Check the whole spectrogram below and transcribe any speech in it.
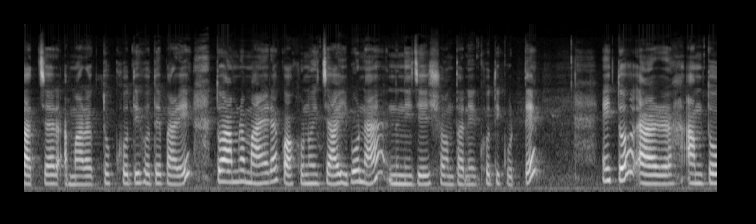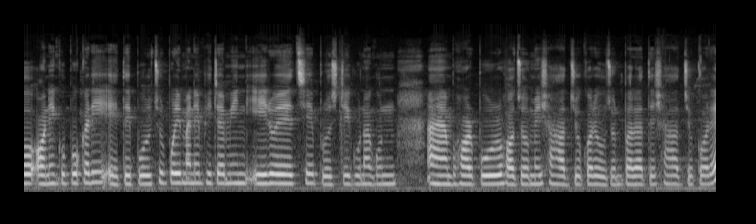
বাচ্চার মারাত্মক ক্ষতি হতে পারে। তো আমরা মায়েরা কখনোই চাইব না নিজের সন্তানের ক্ষতি করতে। এই তো, আর আম তো অনেক উপকারী। এতে প্রচুর পরিমাণে ভিটামিন এ রয়েছে পুষ্টি গুণাগুণ ভরপুর। হজমে সাহায্য করে, ওজন বাড়াতে সাহায্য করে।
